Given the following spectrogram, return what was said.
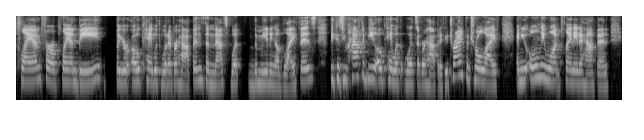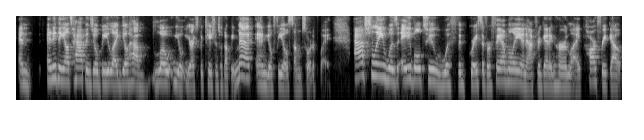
plan for a plan B, but you're okay with whatever happens, then that's what the meaning of life is. Because you have to be okay with what's ever happened. If you try and control life and you only want plan A to happen and anything else happens, you'll be like, you'll have low, you'll, your expectations will not be met and you'll feel some sort of way. Ashley was able to, with the grace of her family and after getting her like car freak out,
